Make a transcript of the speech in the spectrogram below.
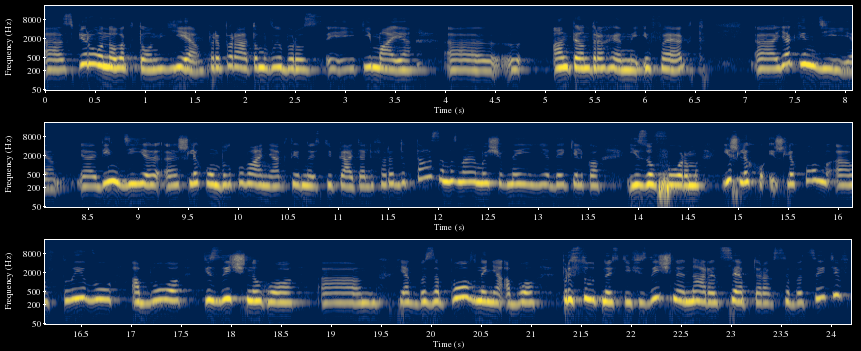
е, спіронолактон є препаратом вибору, який має е, антиандрогенний ефект. Е, Як він діє? Е, Він діє е, шляхом блокування активності 5 альфа-редуктази. Ми знаємо, що в неї є декілька ізоформ, і шляхом е, впливу або фізичного е, якби заповнення, або присутності фізичної на рецепторах себоцитів, е,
